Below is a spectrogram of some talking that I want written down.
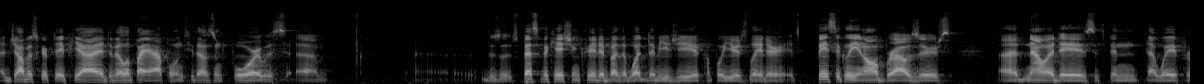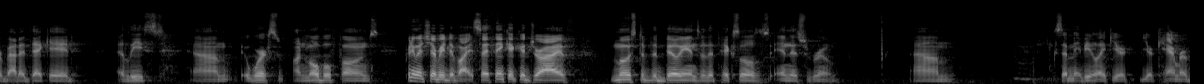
a JavaScript API developed by Apple in 2004. It was, um, uh, there's a specification created by the WhatWG a couple years later. It's basically in all browsers. Uh, nowadays, it's been that way for about a decade at least. Um, it works on mobile phones, pretty much every device. I think it could drive most of the billions of the pixels in this room, um, except maybe like your, your camera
